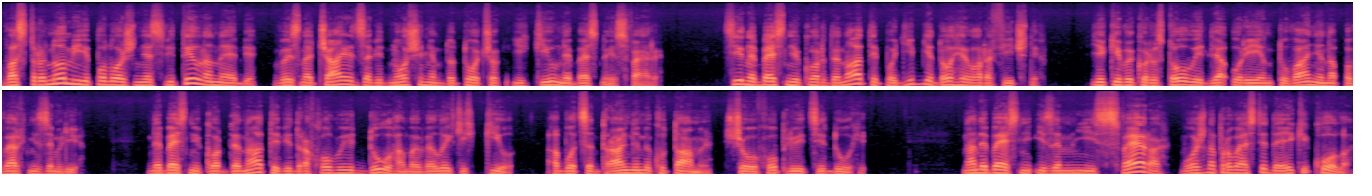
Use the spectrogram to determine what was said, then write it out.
В астрономії положення світил на небі визначають за відношенням до точок і кіл небесної сфери. Ці небесні координати подібні до географічних, які використовують для орієнтування на поверхні Землі. Небесні координати відраховують дугами великих кіл або центральними кутами, що охоплюють ці дуги. На небесній і земній сферах можна провести деякі кола,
